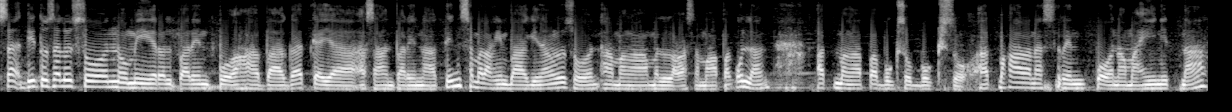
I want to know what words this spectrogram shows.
sa dito sa Luzon, umiiral pa rin po ang habagat kaya asahan pa rin natin sa malaking bahagi ng Luzon ang mga malalakas na mga pag-ulan at mga pabugso-bugso at makaranas rin po ng mainit na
